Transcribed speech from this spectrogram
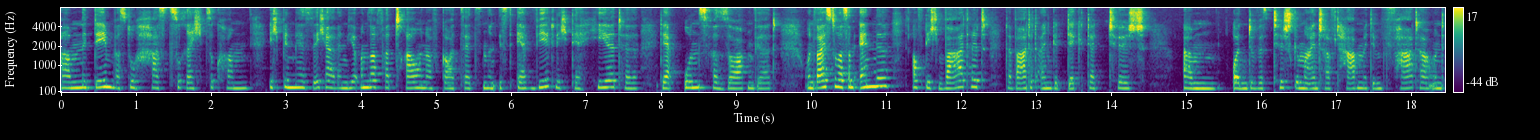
ähm, mit dem, was du hast, zurechtzukommen. Ich bin mir sicher, wenn wir unser Vertrauen auf Gott setzen, dann ist er wirklich der Hirte, der uns versorgen wird. Und weißt du, was am Ende auf dich wartet? Da wartet ein gedeckter Tisch. Ähm, und du wirst Tischgemeinschaft haben mit dem Vater und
